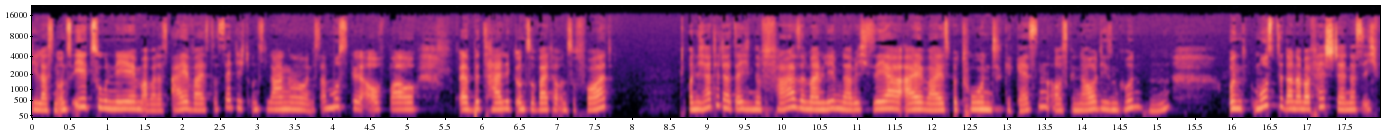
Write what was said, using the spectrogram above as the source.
die lassen uns eh zunehmen, aber das Eiweiß, das sättigt uns lange und ist am Muskelaufbau äh, beteiligt und so weiter und so fort. Und ich hatte tatsächlich eine Phase in meinem Leben, da habe ich sehr Eiweiß betont gegessen, aus genau diesen Gründen. Und musste dann aber feststellen, dass ich,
